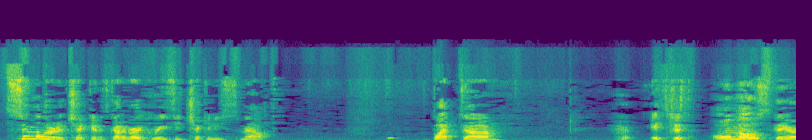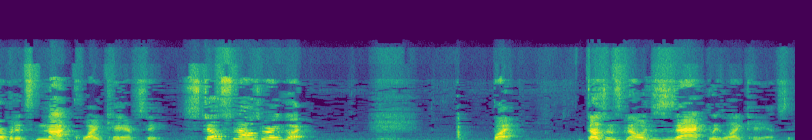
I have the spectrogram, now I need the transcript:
Similar to chicken. It's got a very greasy, chickeny smell. But, um, it's just almost there, but it's not quite KFC. Still smells very good. But doesn't smell exactly like KFC.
